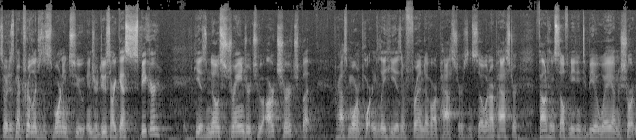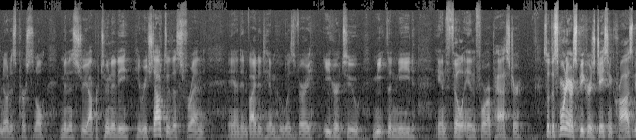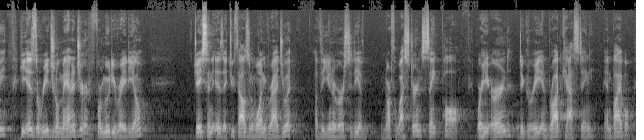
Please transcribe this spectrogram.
So it is my privilege this morning to introduce our guest speaker. He is no stranger to our church, but perhaps more importantly, he is a friend of our pastors. And so when our pastor found himself needing to be away on a short notice personal ministry opportunity, he reached out to this friend and invited him, who was very eager to meet the need and fill in for our pastor. So this morning, our speaker is Jason Crosby. He is the regional manager for Moody Radio. Jason is a 2001 graduate of the University of Northwestern St. Paul, where he earned degree in broadcasting and Bible.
